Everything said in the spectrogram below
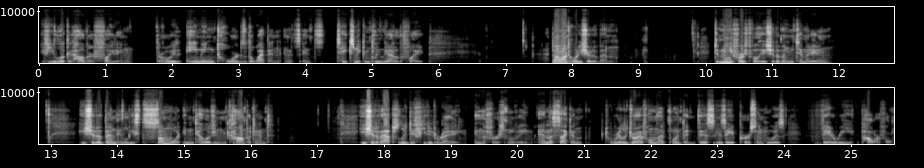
If you look at how they're fighting, they're always aiming towards the weapon, and it's, it takes me completely out of the fight. Now on to what he should have been. To me, first of all, he should have been intimidating. He should have been at least somewhat intelligent and competent. He should have absolutely defeated Rey in the first movie, and the second, to really drive home that point that this is a person who is very powerful,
